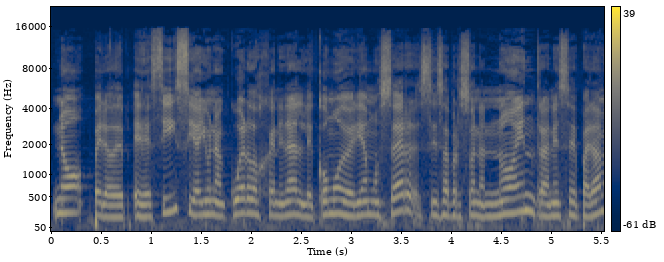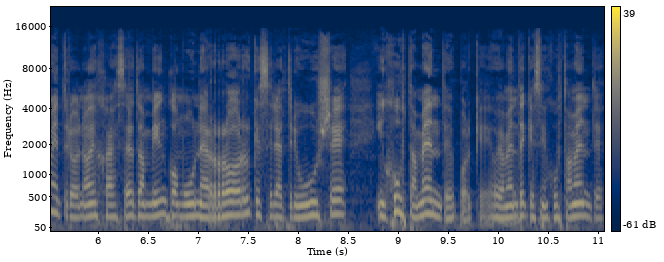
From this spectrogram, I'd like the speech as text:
No, pero de, eh, sí, si hay un acuerdo general de cómo deberíamos ser, si esa persona no entra en ese parámetro, no deja de ser también como un error que se le atribuye injustamente, porque obviamente que es injustamente.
